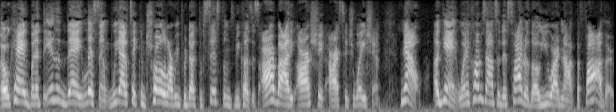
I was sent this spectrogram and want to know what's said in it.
Okay, but at the end of the day, listen, we got to take control of our reproductive systems because it's our body, our shit, our situation. Now, again, when it comes down to this title, though, you are not the father.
